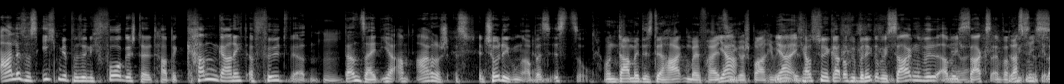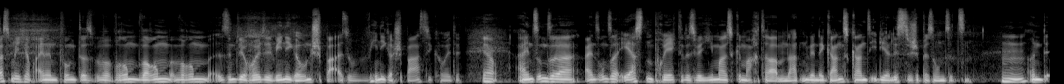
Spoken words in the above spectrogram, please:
alles, was ich mir persönlich vorgestellt habe, kann gar nicht erfüllt werden, dann seid ihr am Arsch. Es, Entschuldigung, aber es ist so. Und damit ist der Haken bei freizügiger Sprache. ja ich habe es mir gerade auch überlegt, ob ich sagen will, aber ich sag's einfach. Lass mich, ist. lass mich auf einen Punkt, das, warum, warum, warum sind wir heute weniger unspa also weniger spaßig heute? Ja. Eins, unserer, eins unserer ersten Projekte, das wir jemals gemacht haben, da hatten wir eine ganz, ganz idealistische Person sitzen. Hm. Und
